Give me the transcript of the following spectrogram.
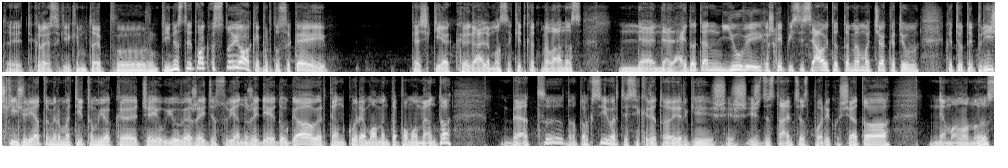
Tai tikrai, sakykime, taip, rungtynės tai tokios, nu jo, kaip ir tu sakai, kažkiek galima sakyti, kad Milanas ne, neleido ten Juviai kažkaip įsisiauti tame mače, kad jau, kad jau taip ryškiai žiūrėtum ir matytum, jog čia jau Juvė žaidžia su vienu žaidėju daugiau ir ten kūrė momentą po momento. Bet nu, toks įvartis įkrito irgi iš, iš, iš distancijos po rikušėto, nemalonus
